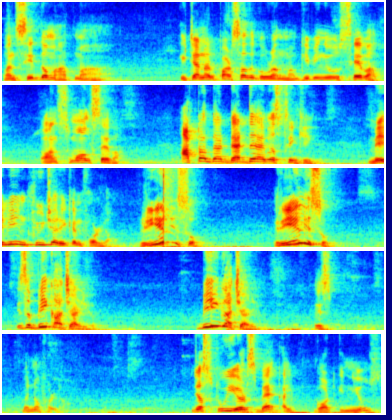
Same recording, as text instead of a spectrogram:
One Siddha Mahatma, eternal Parsad Gauranga, giving you seva, one small seva. After that, that day I was thinking, maybe in future he can fall down. Really so. Really so. It's a big acharya. Big acharya. Is, but no down. Just two years back, I got in news.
